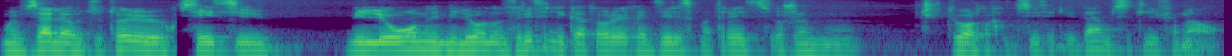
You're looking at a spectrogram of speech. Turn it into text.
мы взяли аудиторию все эти миллионы миллионы зрителей, которые хотели смотреть уже четвертых Мстителей, да, Мстители финал.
